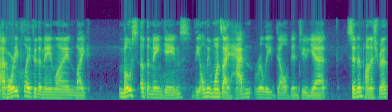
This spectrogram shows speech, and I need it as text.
I've already played through the main line like most of the main games. The only ones I hadn't really delved into yet, Sin and Punishment,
